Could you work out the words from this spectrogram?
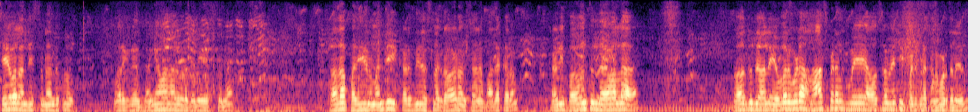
సేవలు అందిస్తున్నందుకు వారికి నేను ధన్యవాదాలు కూడా తెలియజేస్తున్నా. దాదాపు పదిహేను మంది కడుపు బీదస్లకు రావడం చాలా బాధాకరం. కానీ భగవంతుని దయవల్ల భగవంతుని దయవల్ల ఎవరు కూడా హాస్పిటల్కి పోయే అవసరం అయితే ఇప్పటికి కూడా కనబడతలేదు.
